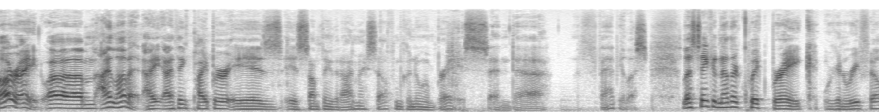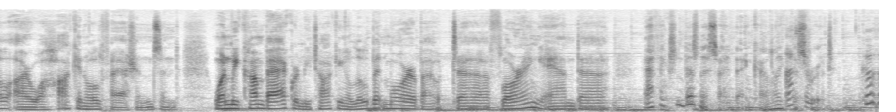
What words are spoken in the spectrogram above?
All right. Um, I love it. I, I think Piper is is something that I myself am going to embrace, and uh, it's fabulous. Let's take another quick break. We're going to refill our Oaxacan old fashions, and when we come back, we're going to be talking a little bit more about uh, flooring and uh, ethics in business. I think I like this route. Cool.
